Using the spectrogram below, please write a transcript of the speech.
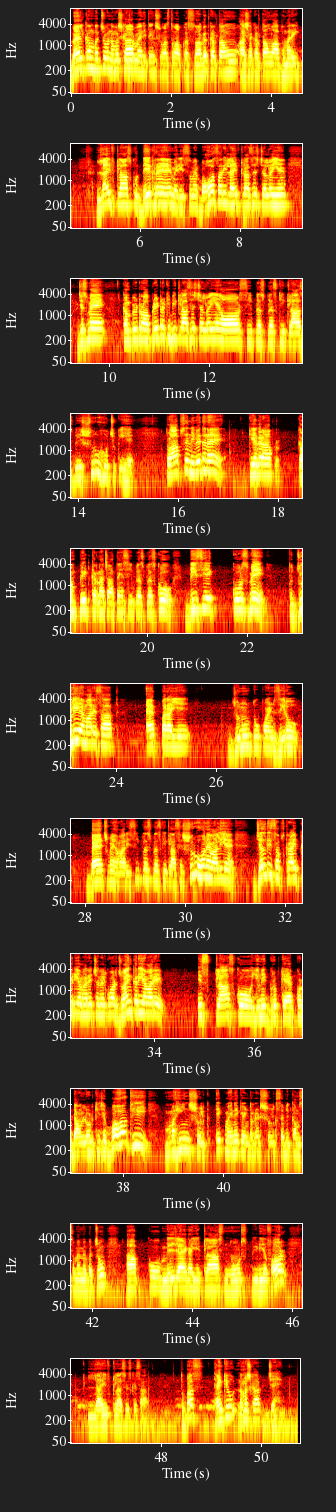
Welcome बच्चों, नमस्कार, मैं नितिन श्रीवास्तव आपका स्वागत करता हूँ। आशा करता हूँ आप हमारी लाइव क्लास को देख रहे हैं। मेरी इस समय बहुत सारी लाइव क्लासेस चल रही हैं, जिसमें कंप्यूटर ऑपरेटर की भी क्लासेस चल रही हैं और सी प्लस प्लस की क्लास भी शुरू हो चुकी है। तो आपसे निवेदन है कि अगर आप कंप्लीट करना चाहते हैं सी प्लस प्लस को बी सी ए कोर्स में तो जुड़िए हमारे साथ। ऐप पर आइए जुनून 2.0 बैच में हमारी सी प्लस प्लस की क्लासेस शुरू होने वाली हैं। जल्दी सब्सक्राइब करिए हमारे चैनल को और ज्वाइन करिए हमारे। इस क्लास को यूनिक ग्रुप के ऐप को डाउनलोड कीजिए। बहुत ही महीन शुल्क, एक महीने के इंटरनेट शुल्क से भी कम समय में बच्चों, आपको मिल जाएगा ये क्लास नोट्स पीडीएफ और लाइव क्लासेस के साथ। तो बस थैंक यू नमस्कार, जय हिंद।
